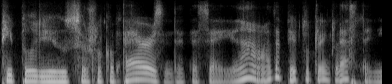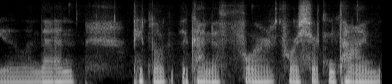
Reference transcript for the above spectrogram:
people use social comparison that they say, you know, other people drink less than you, and then people kind of for for a certain time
